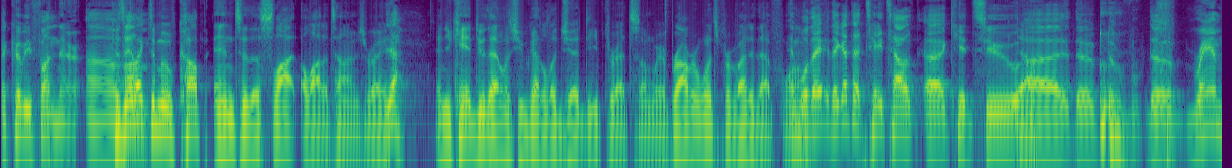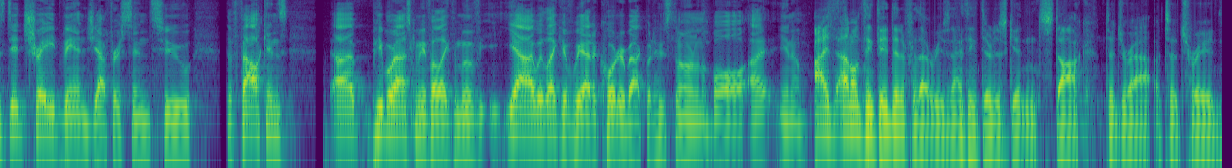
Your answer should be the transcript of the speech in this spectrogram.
It could be fun there because because they like to move Kupp into the slot a lot of times, right? Yeah. And you can't do that unless you've got a legit deep threat somewhere. Robert Woods provided that for And him. well, they, they got that Taytow uh, kid too. Yeah. Uh, the, the the Rams did trade Van Jefferson to the Falcons. Uh, people are asking me if I like the move. Yeah, I would like if we had a quarterback, but who's throwing on the ball? I you know I, I don't think they did it for that reason. I think they're just getting stock to draft to trade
